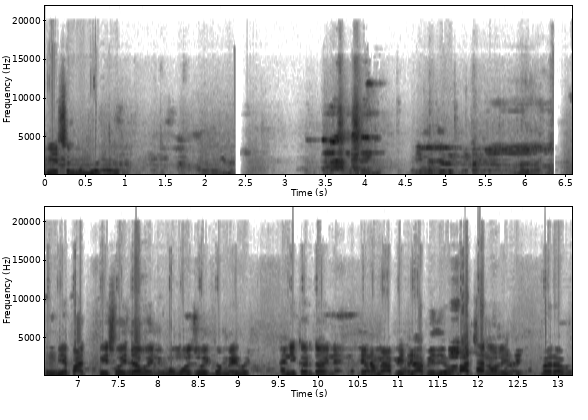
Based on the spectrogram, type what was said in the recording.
બે સન્માન લાગે હમ, બે પાંચ પીસ હોઈદા હોય ને મોમોઝ હોય ગમે હોય આ નીકળતા હોય ને એને અમે આપી આપી દેવા. પાછા ન લઈ જાય. બરાબર.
